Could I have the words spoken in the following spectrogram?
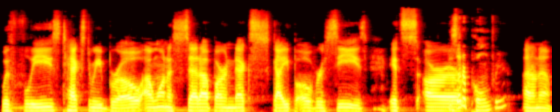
with fleas. Text me, bro. I want to set up our next Skype overseas. It's our. Is that a poem for you? I don't know.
